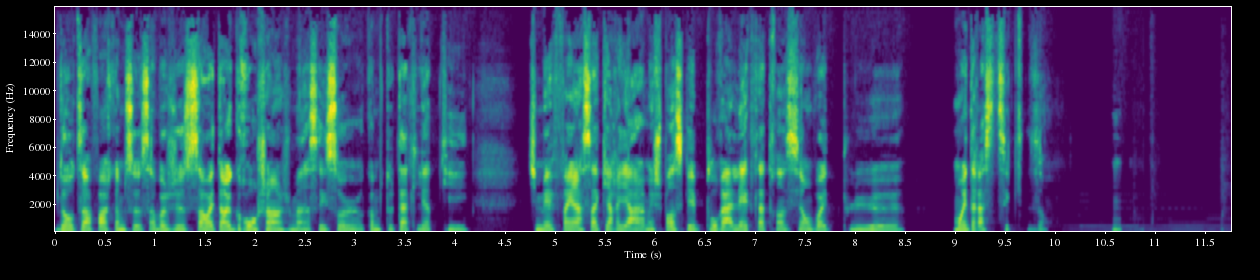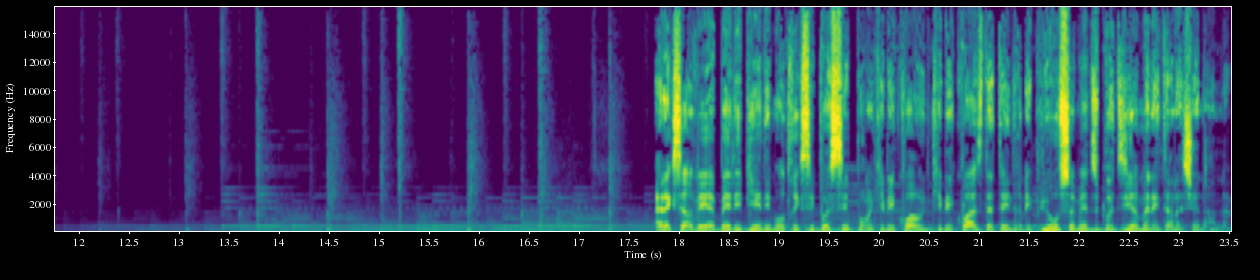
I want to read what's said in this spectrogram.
D'autres affaires comme ça. Ça va juste, ça va être un gros changement, c'est sûr, comme tout athlète qui, qui met fin à sa carrière. Mais je pense que pour Alex, la transition va être plus, euh, moins drastique, disons. Mm. Alex Hervé a bel et bien démontré que c'est possible pour un Québécois ou une Québécoise d'atteindre les plus hauts sommets du podium à l'international.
